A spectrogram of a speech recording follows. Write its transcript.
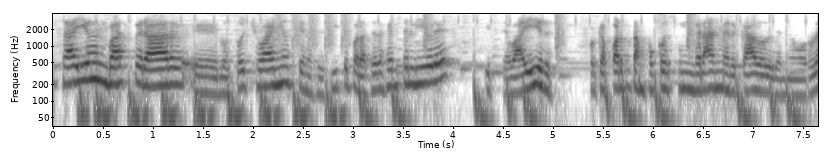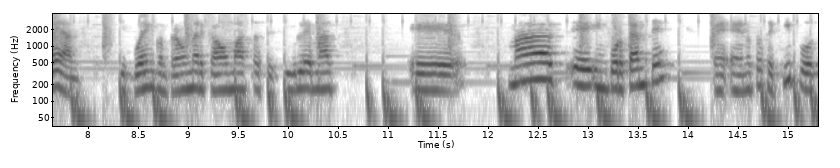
Zion va a esperar eh, los 8 años que necesite para ser agente libre y se va a ir porque aparte tampoco es un gran mercado el de Nueva Orleans y puede encontrar un mercado más accesible, más, eh, más eh, importante en, otros equipos,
